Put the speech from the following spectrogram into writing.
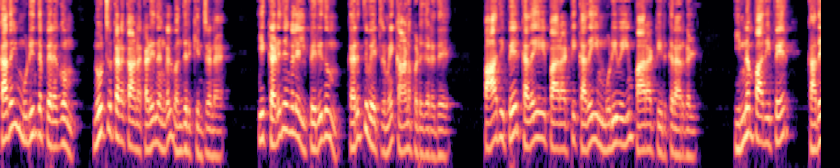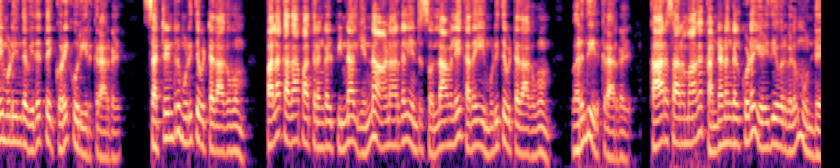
கதை முடிந்த பிறகும் நூற்றுக்கணக்கான கடிதங்கள் வந்திருக்கின்றன. இக்கடிதங்களில் பெரிதும் கருத்து வேற்றுமை காணப்படுகிறது. பாதி பேர் கதையை பாராட்டி கதையின் முடிவையும் பாராட்டி இருக்கிறார்கள் இன்னும் பாதி பேர் கதை முடிந்த விதத்தை குறை கூறியிருக்கிறார்கள். சற்றென்று முடித்து விட்டதாகவும் பல கதாபாத்திரங்கள் பின்னால் என்ன ஆனார்கள் என்று சொல்லாமலே கதையை முடித்து விட்டதாகவும் வருந்தி இருக்கிறார்கள். காரசாரமாக கண்டனங்கள் கூட எழுதியவர்களும் உண்டு.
